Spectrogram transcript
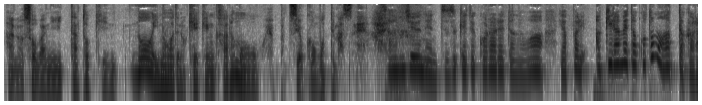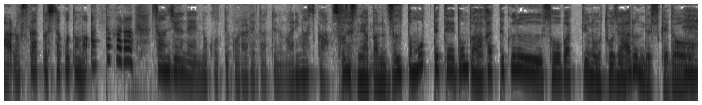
あの、相場に行った時の今までの経験からも、やっぱ強く思ってますね。はい、30年続けてこられたのは、やっぱり諦めたこともあったから、ロスカットしたこともあったから、30年残ってこられたっていうのもありますか？そうですね。やっぱずっと持ってて、どんどん上がってくる相場っていうのも当然あるんですけど、え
